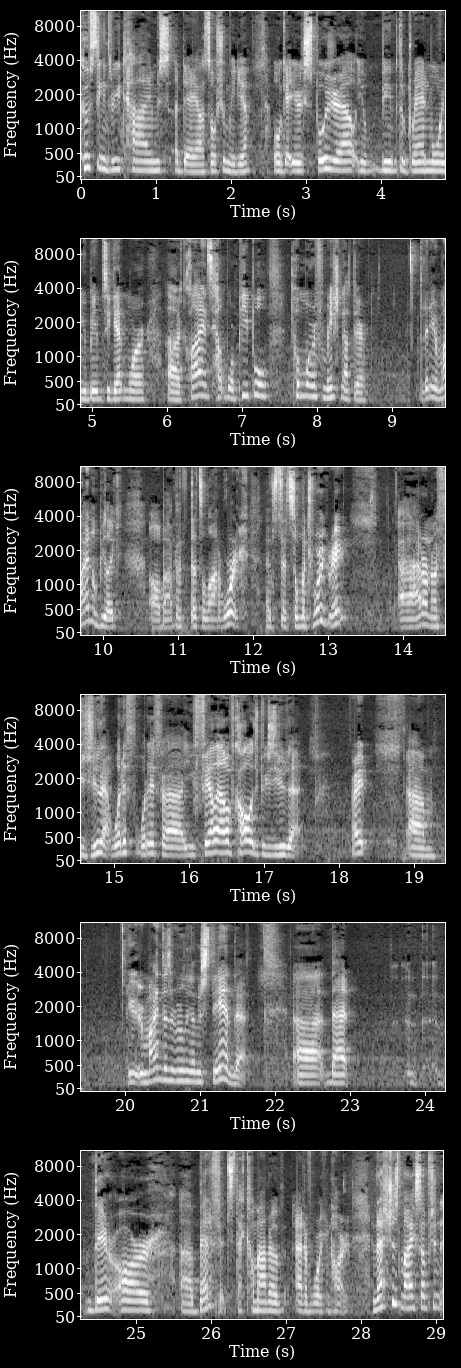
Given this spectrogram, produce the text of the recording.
posting three times a day on social media will get your exposure out. You'll be able to brand more. You'll be able to get more uh, clients, help more people, put more information out there. But then your mind will be like, "Oh, Bob, that, that's a lot of work. That's that's so much work, right? Uh, I don't know if you do that. What if what if uh, you fail out of college because you do that, right? Um, your, your mind doesn't really understand that uh, that there are uh, benefits that come out of out of working hard, and that's just my assumption.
